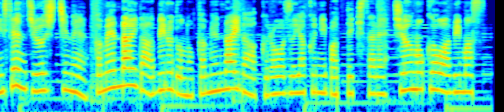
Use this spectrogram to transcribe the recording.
2017年仮面ライダービルドの仮面ライダークローズ役に抜擢され注目を浴びます。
